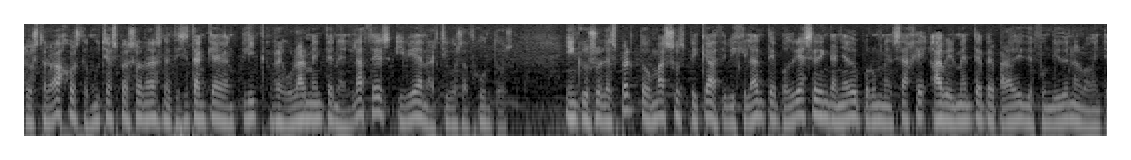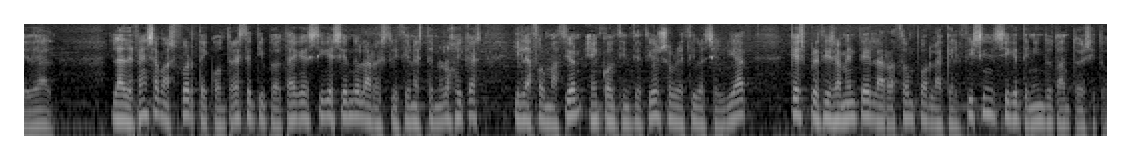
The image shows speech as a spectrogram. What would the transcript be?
Los trabajos de muchas personas necesitan que hagan clic regularmente en enlaces y vean archivos adjuntos. Incluso el experto más suspicaz y vigilante podría ser engañado por un mensaje hábilmente preparado y difundido en el momento ideal. La defensa más fuerte contra este tipo de ataques sigue siendo las restricciones tecnológicas y la formación en concienciación sobre ciberseguridad, que es precisamente la razón por la que el phishing sigue teniendo tanto éxito.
